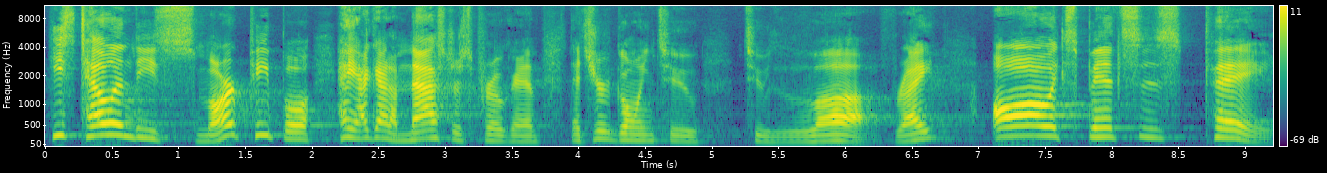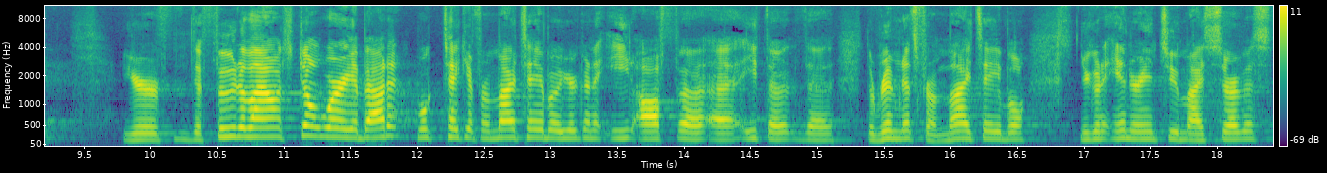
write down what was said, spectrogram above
He's telling these smart people, hey, I got a master's program that you're going to, to love, right? All expenses paid. Your, the food allowance, don't worry about it. We'll take it from my table. You're going to eat off, uh, uh, eat the, the, the remnants from my table. You're going to enter into my service.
